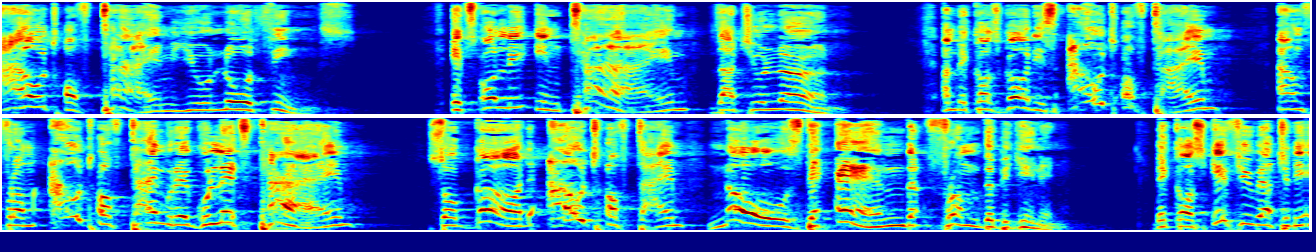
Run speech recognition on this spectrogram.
Out of time, you know things. It's only in time that you learn. And because God is out of time and from out of time regulates time, so God out of time knows the end from the beginning. Because if you were to be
